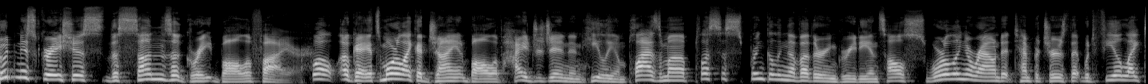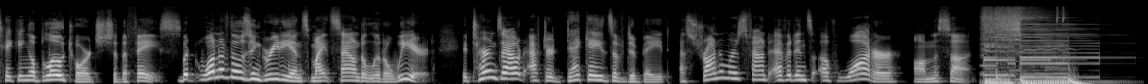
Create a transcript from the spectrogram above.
Goodness gracious, the sun's a great ball of fire. Well, okay, it's more like a giant ball of hydrogen and helium plasma, plus a sprinkling of other ingredients all swirling around at temperatures that would feel like taking a blowtorch to the face. But one of those ingredients might sound a little weird. It turns out, after decades of debate, astronomers found evidence of water on the sun.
